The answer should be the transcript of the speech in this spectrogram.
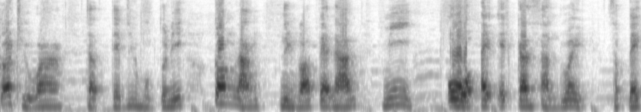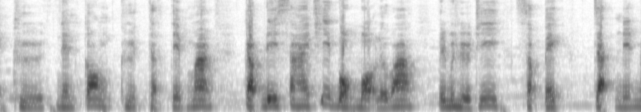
ก็ถือว่าจัดเต็มที่ของผมตัวนี้กล้องหลัง 108 ล้าน มี OIS การสั่นด้วยสเปคคือเน้นกล้องคือจัดเต็มมาก กับดีไซน์ที่บ่งบอกเลยว่า เป็นมือถือที่สเปคจะเน้นไป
